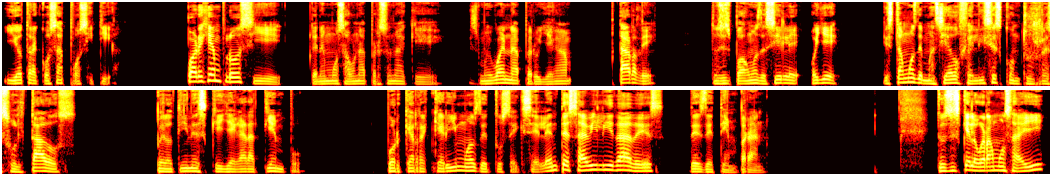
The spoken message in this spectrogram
y otra cosa positiva. Por ejemplo, si tenemos a una persona que es muy buena pero llega tarde, entonces podemos decirle, oye, estamos demasiado felices con tus resultados, pero tienes que llegar a tiempo, porque requerimos de tus excelentes habilidades desde temprano. Entonces, ¿qué logramos ahí?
